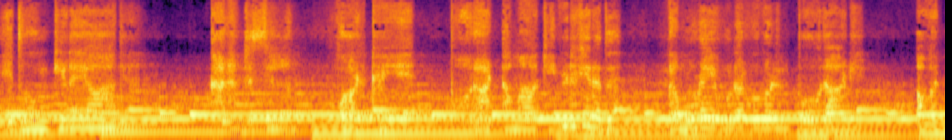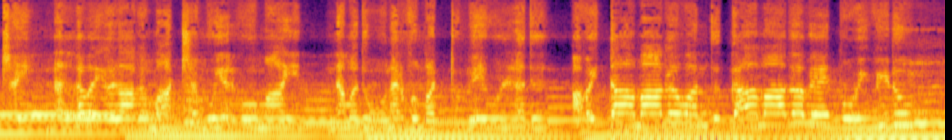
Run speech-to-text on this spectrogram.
எதுவும் கிடையாது. கடந்து செல்லும் வாழ்க்கையே போராட்டமாகி விடுகிறது. நம்முடைய உணர்வுகளும் போராடி அவற்றை நல்லவைகளாக மாற்ற முயல்வோமாயின் நமது உணர்வு மட்டுமே உள்ளது. அவை தாமாக வந்து தாமாகவே போய்விடும்.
